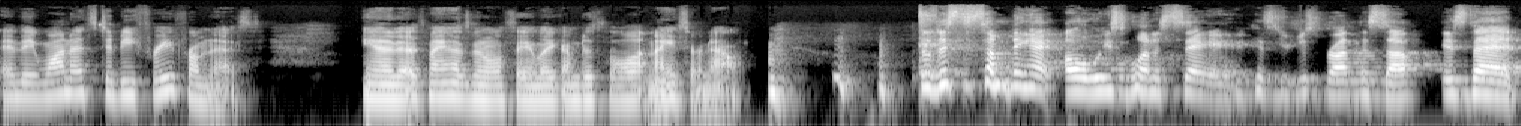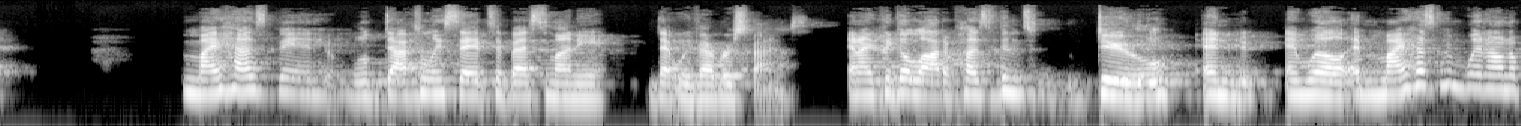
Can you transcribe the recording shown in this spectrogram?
and they want us to be free from this. And as my husband will say, like, I'm just a lot nicer now. so, this is something I always want to say because you just brought this up is that my husband will definitely say it's the best money that we've ever spent and I think a lot of husbands do mm-hmm. and and will. And my husband went on a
